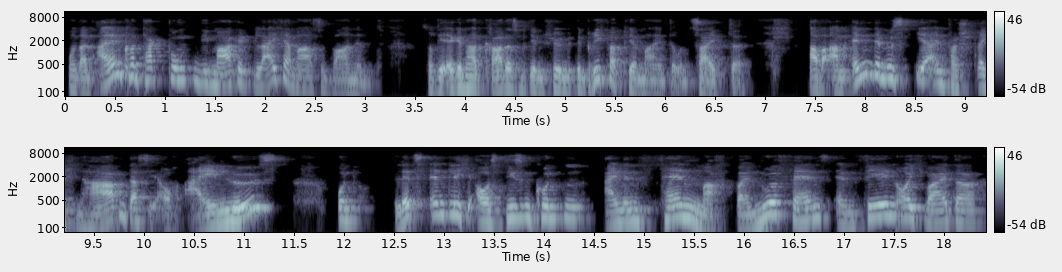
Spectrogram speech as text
und an allen Kontaktpunkten die Marke gleichermaßen wahrnimmt. So wie Eggenhardt gerade es mit dem schön mit dem Briefpapier meinte und zeigte. Aber am Ende müsst ihr ein Versprechen haben, das ihr auch einlöst und letztendlich aus diesem Kunden einen Fan macht, weil nur Fans empfehlen euch weiter,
